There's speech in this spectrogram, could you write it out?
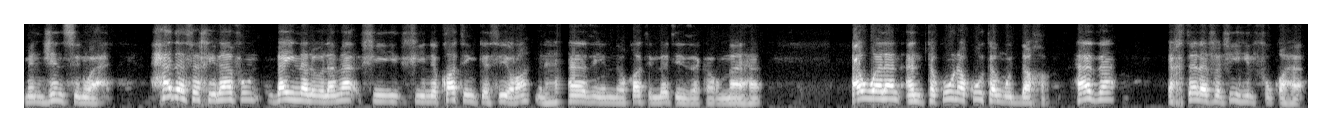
من جنس واحد. حدث خلاف بين العلماء في في نقاط كثيرة من هذه النقاط التي ذكرناها. أولا أن تكون قوتا مدخر هذا اختلف فيه الفقهاء.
